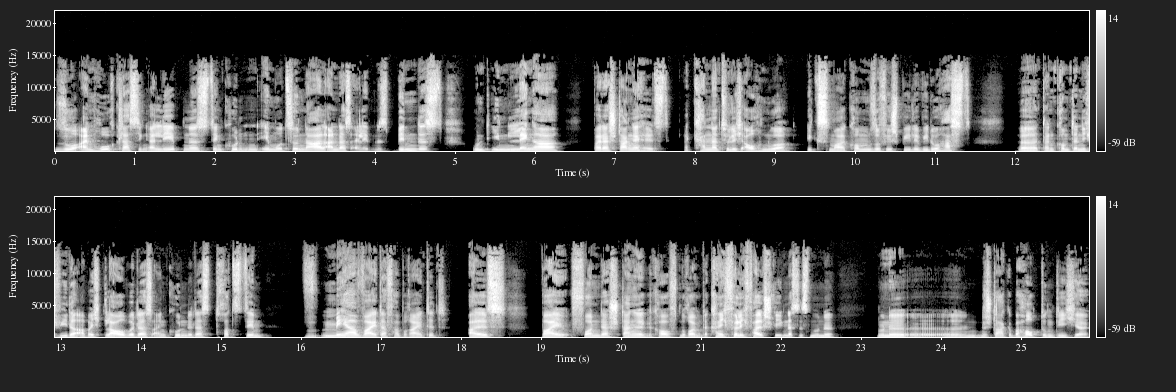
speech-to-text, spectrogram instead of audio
so einem hochklassigen Erlebnis den Kunden emotional an das Erlebnis bindest und ihn länger bei der Stange hältst. Er kann natürlich auch nur x-mal kommen, so viele Spiele wie du hast. Äh, dann kommt er nicht wieder. Aber ich glaube, dass ein Kunde das trotzdem mehr weiter verbreitet als bei von der Stange gekauften Räumen. Da kann ich völlig falsch liegen. Das ist nur eine, nur eine, äh, eine starke Behauptung, die ich hier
